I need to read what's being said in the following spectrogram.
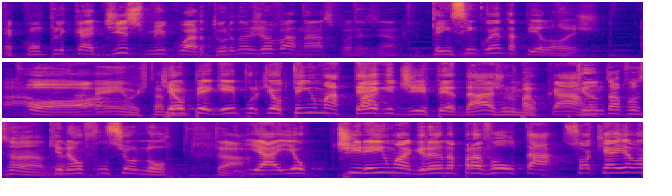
É complicadíssimo ir com o Arthur na Giovanaz, por exemplo. Tem 50 pila hoje. Ah, Ó, tá bem, hoje tá que eu bem. peguei porque eu tenho uma tag de pedágio no meu carro. Que não tá funcionando. que não funcionou. Tá. E aí eu tirei uma grana pra voltar. Só que aí ela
